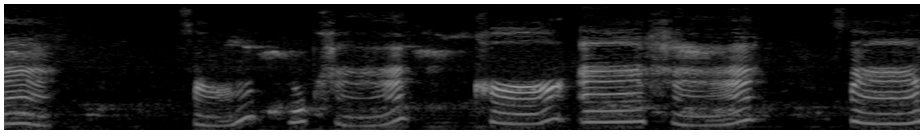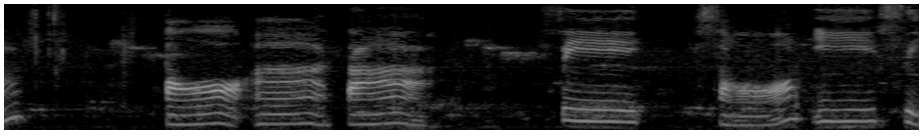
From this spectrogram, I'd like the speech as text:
าสองรูปขา ขออาขาสามตออาตาสี่สออีสี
